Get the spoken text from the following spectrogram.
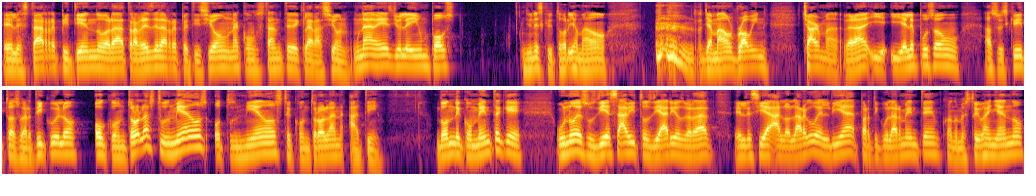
el estar repitiendo, ¿verdad? A través de la repetición, una constante declaración. Una vez yo leí un post de un escritor llamado, llamado Robin Charma, ¿verdad? Y, y él le puso a su escrito, a su artículo, o controlas tus miedos o tus miedos te controlan a ti. Donde comenta que uno de sus 10 hábitos diarios, ¿verdad? Él decía, a lo largo del día, particularmente cuando me estoy bañando,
